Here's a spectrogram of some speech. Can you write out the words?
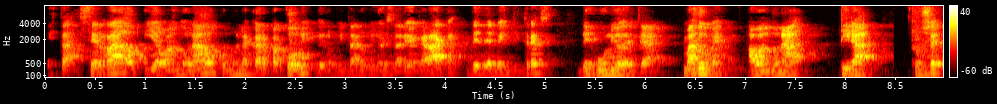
está cerrado y abandonado, como es la carpa COVID del Hospital Universitario de Caracas, desde el 23 de julio de este año. Más de un mes, abandonado, tirado. Entonces,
